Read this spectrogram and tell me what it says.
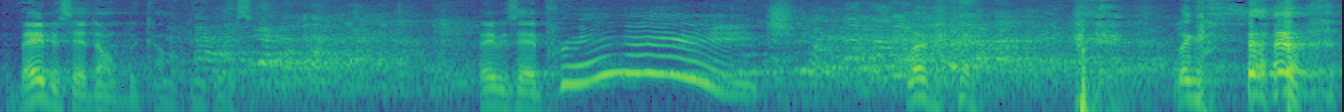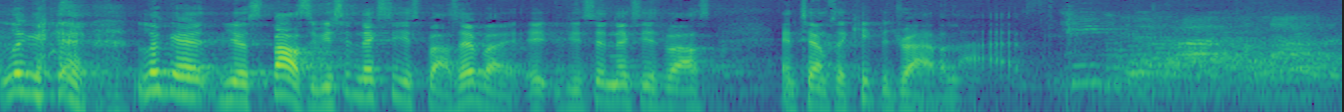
The baby said, Don't become complacent. baby said, Preach. Look. Look, look, at, look at your spouse. If you sit next to your spouse, everybody, if you sit next to your spouse and tell them, say, keep the drive alive. Keep the drive alive.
